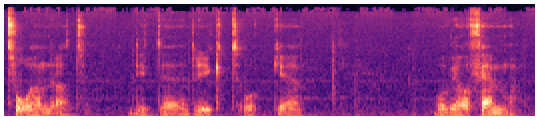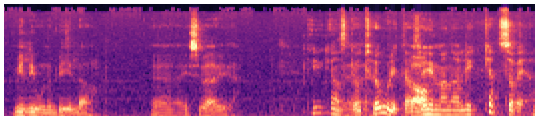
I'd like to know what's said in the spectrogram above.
200, lite drygt och, och vi har 5 miljoner bilar i Sverige. Det är ju ganska Eh, otroligt alltså ja. hur man har lyckats så väl.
